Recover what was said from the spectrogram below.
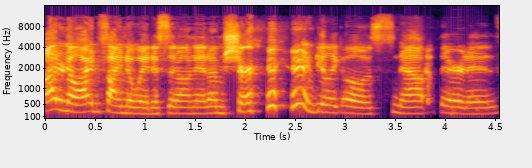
I don't know. I'd find a way to sit on it. I'm sure, and be like, oh snap, there it is.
